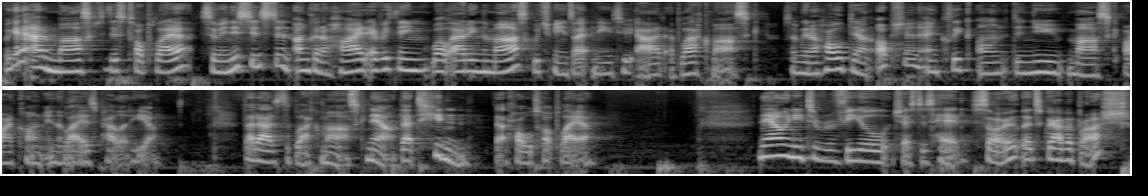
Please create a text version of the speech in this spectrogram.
We're going to add a mask to this top layer. So in this instant, I'm going to hide everything while adding the mask, which means I need to add a black mask. So I'm going to hold down option and click on the new mask icon in the layers palette here. That adds the black mask. Now that's hidden that whole top layer. Now we need to reveal Chester's head. So let's grab a brush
